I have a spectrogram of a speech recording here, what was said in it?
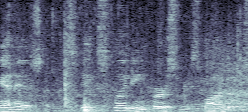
and it's excluding first responders.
